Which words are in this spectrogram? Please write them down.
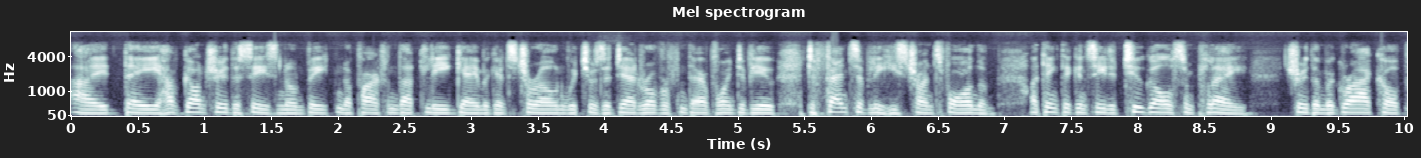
Uh, they have gone through the season unbeaten, apart from that league game against Tyrone, which was a dead rubber from their point of view. Defensively, he's transformed them. I think they conceded two goals in play through the McGrath Cup,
